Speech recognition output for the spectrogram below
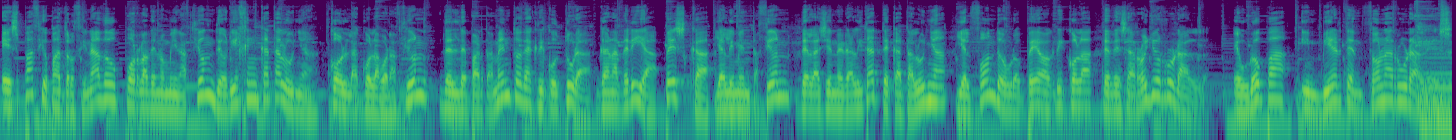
Espacio patrocinado por la denominación de origen Cataluña, con la colaboración del Departamento de Agricultura, Ganadería, Pesca y Alimentación de la Generalitat de Cataluña y el Fondo Europeo Agrícola de Desarrollo Rural. Europa invierte en zonas rurales.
